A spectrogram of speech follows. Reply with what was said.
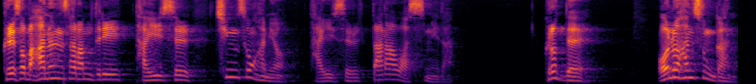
그래서 많은 사람들이 다윗을 칭송하며 다윗을 따라왔습니다. 그런데 어느 한순간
